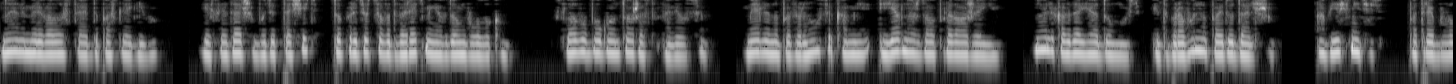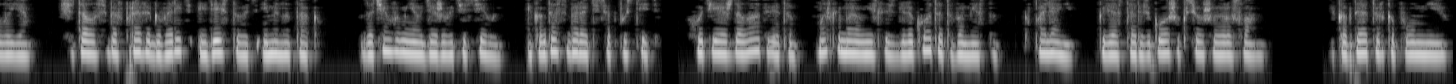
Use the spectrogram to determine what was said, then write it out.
но я намеревалась стоять до последнего. Если дальше будет тащить, то придется выдворять меня в дом волоком. Слава богу, он тоже остановился. Медленно повернулся ко мне и явно ждал продолжения. Ну или когда я одумаюсь и добровольно пойду дальше. «Объяснитесь», — потребовала я. Считала себя вправе говорить и действовать именно так. «Зачем вы меня удерживаете силой? И когда собираетесь отпустить? Хоть я и ждала ответа, мысли мои унеслись далеко от этого места, к поляне, где остались Гоша, Ксюша и Руслан. И когда я только поумнею,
